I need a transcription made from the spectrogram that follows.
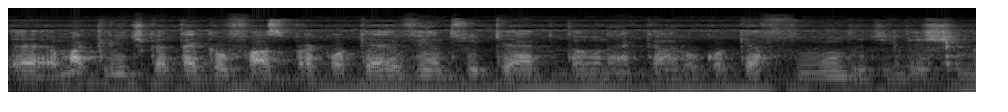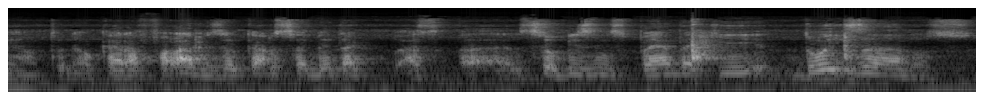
é uma crítica até que eu faço para qualquer venture capital, né, cara, ou qualquer fundo de investimento, né? O cara fala, ah, mas eu quero saber da, a- a- seu business plan daqui dois anos.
